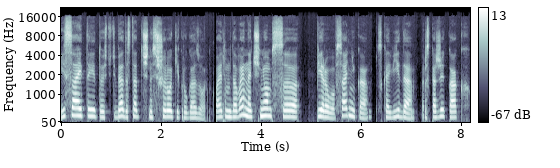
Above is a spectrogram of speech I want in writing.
и сайты, то есть у тебя достаточно широкий кругозор. Поэтому давай начнем с первого всадника, с ковида. Расскажи, как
